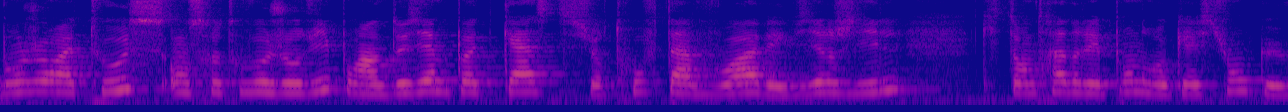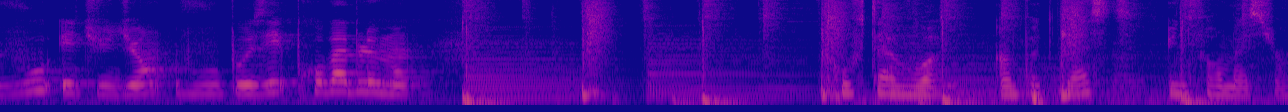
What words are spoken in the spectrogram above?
Bonjour à tous, on se retrouve aujourd'hui pour un deuxième podcast sur Trouve ta voix avec Virgile qui tentera de répondre aux questions que vous, étudiants, vous vous posez probablement. Trouve ta voix, un podcast, une formation.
